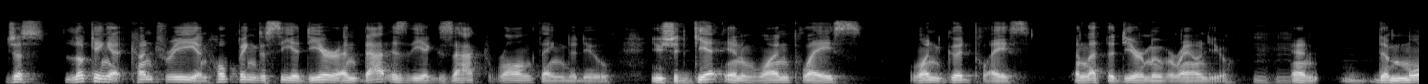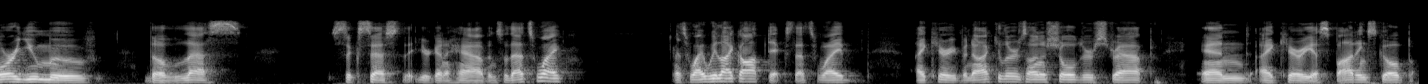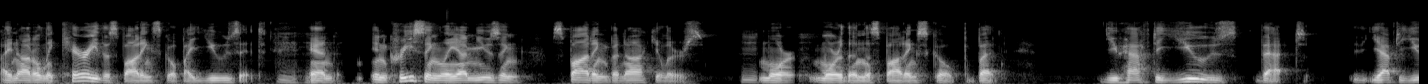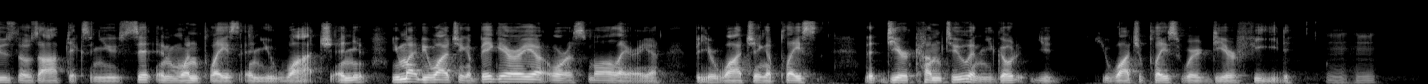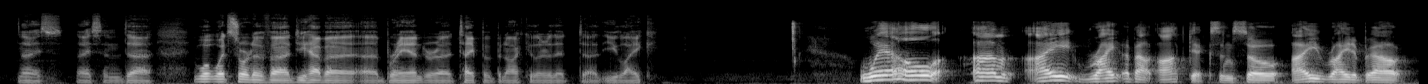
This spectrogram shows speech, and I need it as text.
just looking at country and hoping to see a deer. And that is the exact wrong thing to do. You should get in one place, one good place, and let the deer move around you. Mm-hmm. And the more you move, the less success that you're going to have. And so that's why that's why we like optics. That's why I carry binoculars on a shoulder strap and I carry a spotting scope. I not only carry the spotting scope, I use it. Mm-hmm. And increasingly I'm using spotting binoculars Hmm. more more than the spotting scope, but you have to use that you have to use those optics and you sit in one place and you watch. And you, you might be watching a big area or a small area, but you're watching a place that deer come to and you go to, you you watch a place where deer feed. Mm-hmm. Nice, nice. And uh, what what sort of uh, do you have a, a brand or a type of binocular that uh, you like? Well, um, I write about optics, and so I write about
